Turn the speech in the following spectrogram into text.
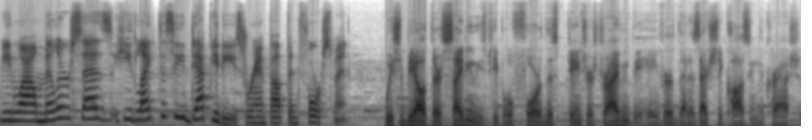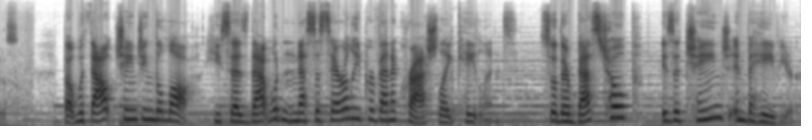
Meanwhile, Miller says he'd like to see deputies ramp up enforcement. We should be out there citing these people for this dangerous driving behavior that is actually causing the crashes. But without changing the law, he says that wouldn't necessarily prevent a crash like Caitlin's. So their best hope is a change in behavior.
